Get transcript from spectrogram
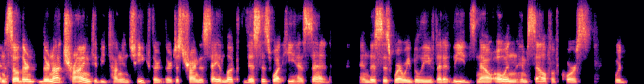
And so they're they're not trying to be tongue in cheek. They're they're just trying to say, look, this is what he has said, and this is where we believe that it leads. Now, Owen himself, of course, would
